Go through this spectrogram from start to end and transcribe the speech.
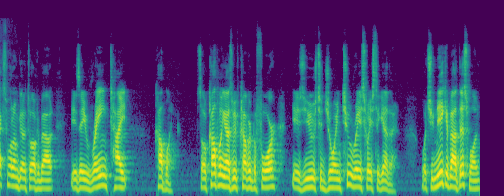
next one I'm going to talk about is a rain-tight coupling. So coupling, as we've covered before, is used to join two raceways together. What's unique about this one,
